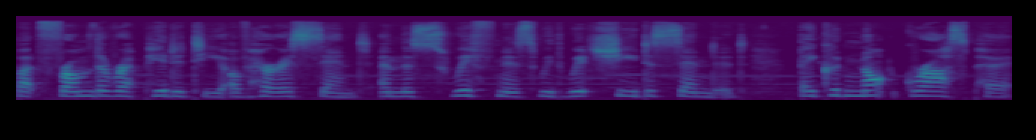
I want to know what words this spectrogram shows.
but from the rapidity of her ascent and the swiftness with which she descended, they could not grasp her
